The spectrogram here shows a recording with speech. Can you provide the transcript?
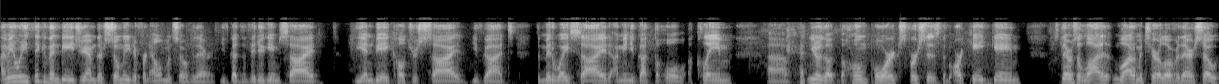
I mean, when you think of NBA Jam, there's so many different elements over there. You've got the video game side, the NBA culture side, you've got the Midway side. I mean, you've got the whole Acclaim, uh, you know, the the home ports versus the arcade game. So there was a lot of a lot of material over there. So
